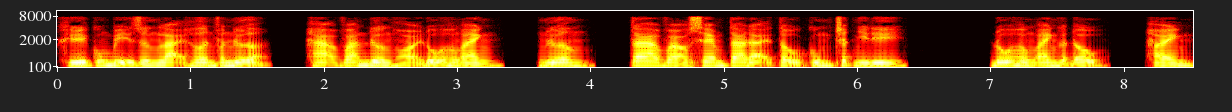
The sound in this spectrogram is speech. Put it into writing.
Khí cũng bị dừng lại hơn phân nửa, hạ vãn đường hỏi Đỗ Hồng Anh, nương, ta vào xem ta đại tẩu cùng chất nhi đi. Đỗ Hồng Anh gật đầu, hành,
